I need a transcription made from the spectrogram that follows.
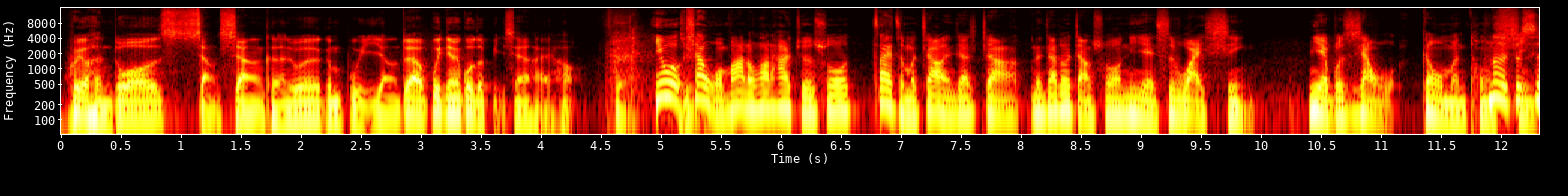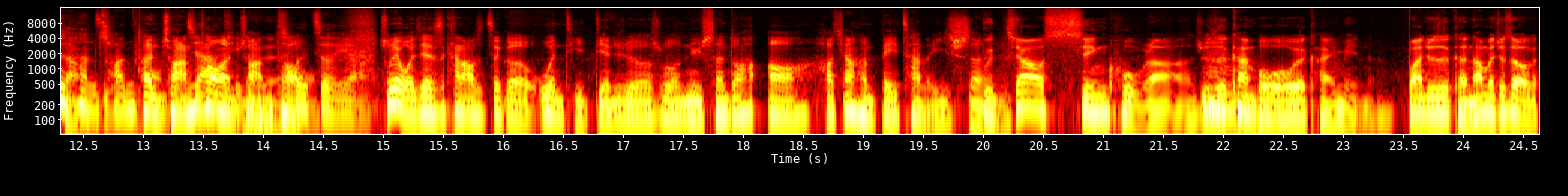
会有很多想象，可能就会跟不一样，对啊，不一定会过得比现在还好，对。因为像我妈的话，她觉得说，再怎么教人家嫁人家都讲说你也是外姓。你也不是像我跟我们同姓，那就是很传统、很传统、很传统，会这样。所以我现在是看到是这个问题点，就觉得说女生都哦，好像很悲惨的一生，比较辛苦啦。就是看婆婆会不会开明的，嗯，不然就是可能他们就是有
